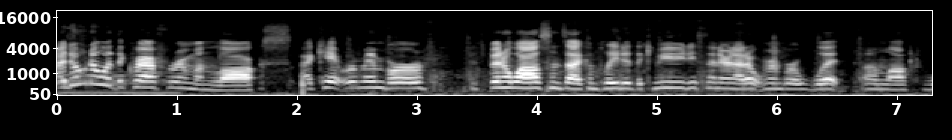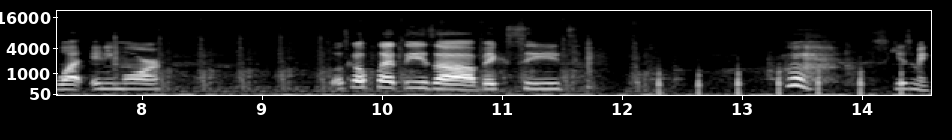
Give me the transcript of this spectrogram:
I don't know what the craft room unlocks. I can't remember. It's been a while since I completed the community center, and I don't remember what unlocked what anymore. So let's go plant these uh, big seeds. Excuse me.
